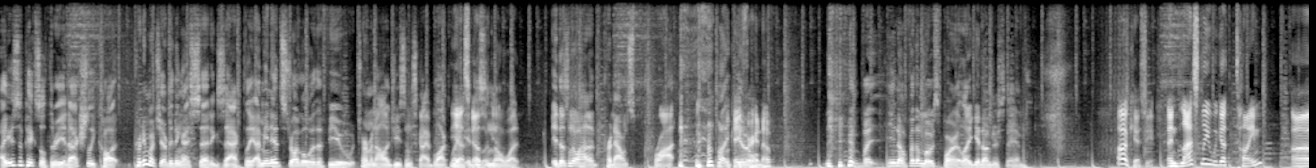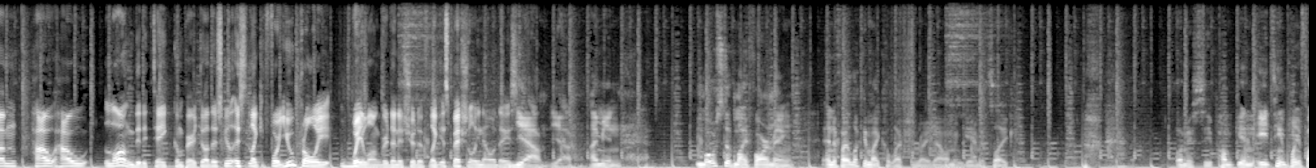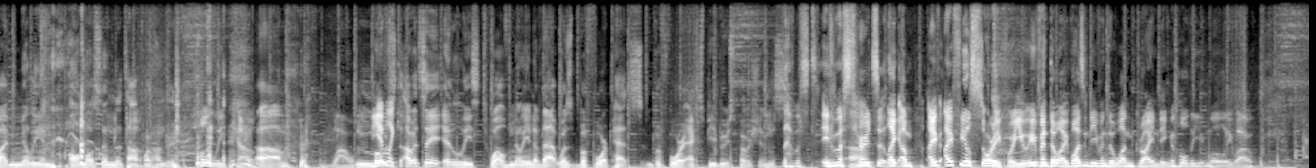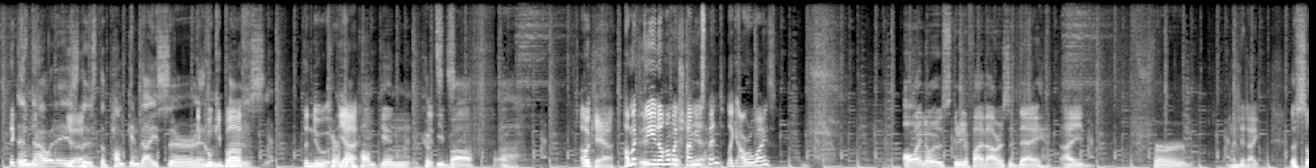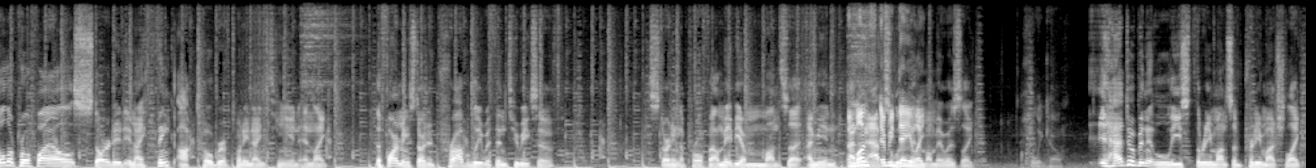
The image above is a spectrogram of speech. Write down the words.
I use a Pixel 3. It actually caught pretty much everything I said exactly. I mean, it struggled with a few terminologies in Skyblock. Like Yeah, it doesn't yeah. know what, it doesn't know how to pronounce prot. like, okay, fair enough. but you know, for the most part, like it understands. Okay, I see. And lastly, we got time. Um, how how long did it take compared to other skills? It's like for you probably way longer than it should have. Like especially nowadays. Yeah, yeah. I mean, most of my farming, and if I look in my collection right now, I'm in game. It's like, let me see, pumpkin, 18.5 million, almost in the top 100. Holy cow! Um, Wow. Do you have most, like I would say at least 12 million of that was before pets, before XP boost potions. that must it must Uh, hurt so like um I I feel sorry for you even though I wasn't even the one grinding. Holy moly! Wow. Cookie, And nowadays, yeah. there's the pumpkin dicer, The cookie buff, the new turbo yeah. pumpkin, cookie insane. buff. Okay. How much do you know how much it- time you yeah. spent like hour wise? all I know is three to five hours a day. I for when did I? The solar profile started in I think October of 2019, and like the farming started probably within two weeks of starting the profile, maybe a month. So I mean, A month every absolute like- it was like Holy cow. It had to have been at least three months of pretty much like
